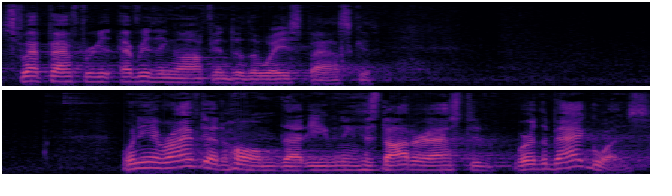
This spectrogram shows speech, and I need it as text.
swept after everything off into the wastebasket. When he arrived at home that evening, his daughter asked him where the bag was.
